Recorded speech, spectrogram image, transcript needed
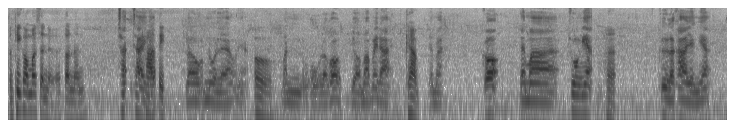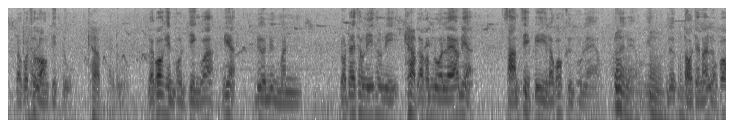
ตอนที่เขามาเสนอตอนนั้นใช่ใช่คค่ารับ ติด เราคำนวณแล้วเนี่ย เออ มันโอ้โหเราก็ยอมรับไม่ได้ครับ ใช่ไหมก็ แต่มาช่วงเนี้ยฮะคือราคาอย่างเงี้ย เราก็ทดลองติดดูครับ ดู แล้วก็เห็นผลจริงว่าเนี่ยเดือนหนึ่งมันลดได้เท่านี้เท่านี้ ครับเราคำนวณแล้วเนี่ยสามสี่ปีเราก็คืนทุนแล้วอะไรแล้วเนี่อืยมเรื่องต่อจากนั้นเราก็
